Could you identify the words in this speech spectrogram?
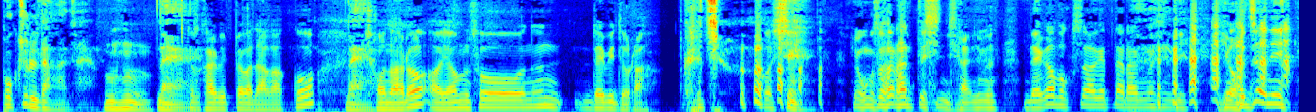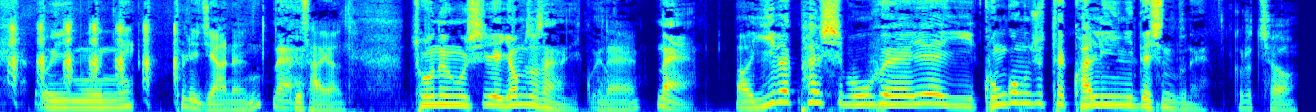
복주를 당한 사연. 음흠. 네. 그래서 갈비뼈가 나갔고 네. 전화로 어, 염소는 내비둬라. 그렇죠. 그것이 용서하란 뜻인지 아니면 내가 복수하겠다라는 것인지 여전히 의문이 풀리지 않은 네. 그 사연. 조능우 씨의 염소 사연이 있고요. 네. 네. 어, 285회에 이 공공주택 관리인이 되신 분의 그렇죠.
